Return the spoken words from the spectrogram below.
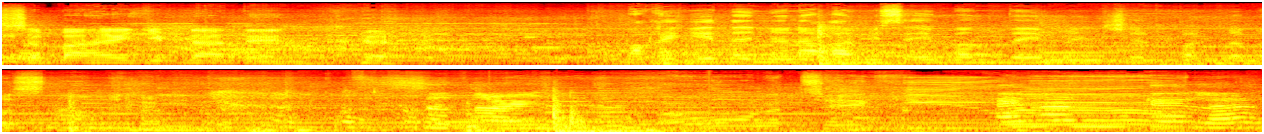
Sa bahay jeep natin. Makikita nyo na kami sa ibang dimension paglabas namin dito. Sa Narnia. Kailan, kailan?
